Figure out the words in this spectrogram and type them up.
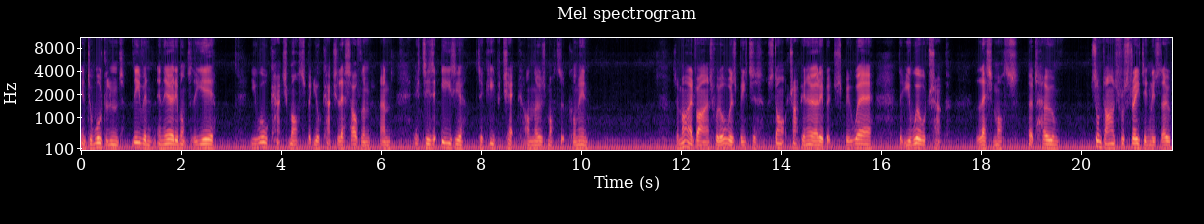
into woodland even in the early months of the year you will catch moths but you'll catch less of them and it is easier to keep a check on those moths that come in so my advice would always be to start trapping early, but just beware that you will trap less moths at home. Sometimes frustratingly so.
